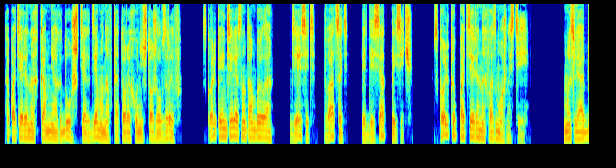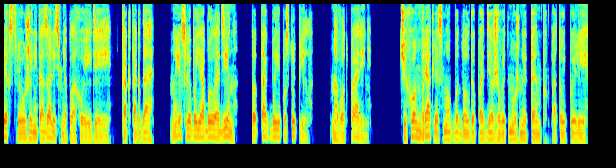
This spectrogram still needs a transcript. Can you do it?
о потерянных камнях душ тех демонов, которых уничтожил взрыв. Сколько, интересно, там было? Десять? Двадцать? Пятьдесят тысяч? Сколько потерянных возможностей? Мысли о бегстве уже не казались мне плохой идеей, как тогда, но если бы я был один, то так бы и поступил. Но вот парень... Чихон вряд ли смог бы долго поддерживать нужный темп по той пыли,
